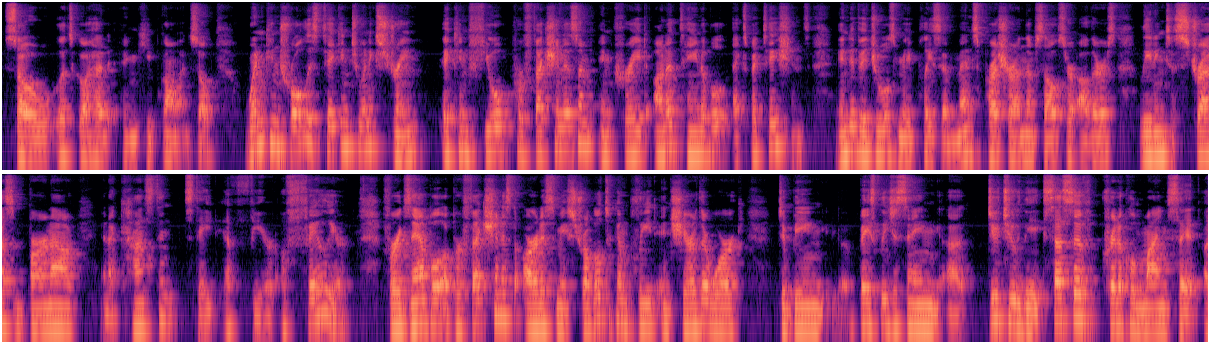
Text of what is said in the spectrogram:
So let's go ahead and keep going. So when control is taken to an extreme, it can fuel perfectionism and create unattainable expectations. Individuals may place immense pressure on themselves or others, leading to stress, burnout, and a constant state of fear of failure. For example, a perfectionist artist may struggle to complete and share their work to being basically just saying uh, due to the excessive critical mindset uh,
